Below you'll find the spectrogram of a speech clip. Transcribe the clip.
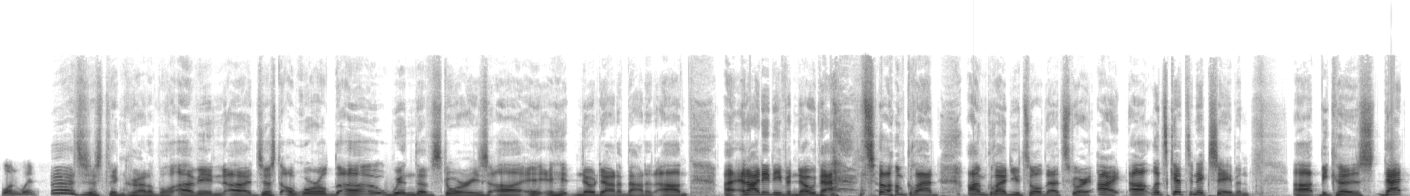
One win. That's just incredible. I mean, uh, just a world uh, wind of stories, uh, it, it, no doubt about it. Um, uh, and I didn't even know that, so I'm glad. I'm glad you told that story. All right, uh, let's get to Nick Saban uh, because that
